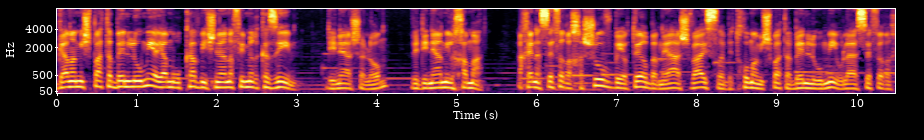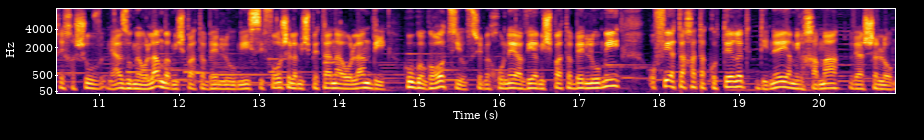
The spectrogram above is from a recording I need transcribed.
גם המשפט הבינלאומי היה מורכב בשני ענפים מרכזיים, דיני השלום ודיני המלחמה. אכן הספר החשוב ביותר במאה ה-17 בתחום המשפט הבינלאומי, אולי הספר הכי חשוב מאז ומעולם במשפט הבינלאומי, ספרו של המשפטן ההולנדי הוגו גרוציוס, שמכונה אבי המשפט הבינלאומי, הופיע תחת הכותרת דיני המלחמה והשלום,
